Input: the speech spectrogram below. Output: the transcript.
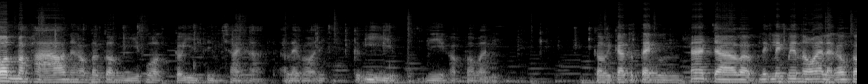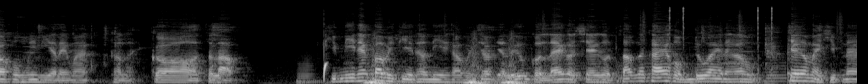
ต้นมะพร้าวนะครับ แล้วก็มีพวกเก้าอี้ริมชายหาดอะไรประมาณนี้เก้าอี้นี่ครับประมาณนี้ ก็มีการตกแต่งน่าจะแบบเล็ก ๆน้อยๆแหละครับก็คงไม่มีอะไรมากเท่าไหร่ก็สำหรับคลิปนี้นะก็มีเพียงเท่านี้ครับผมชอบอย่าลืมกดไลค์กดแชร์กดซับสไครต์ให้ผมด้วยนะครับผมเจอกันใหม่คลิปหน้า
